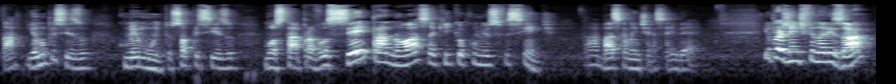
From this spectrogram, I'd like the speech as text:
tá? E eu não preciso comer muito, eu só preciso mostrar para você e para nós aqui que eu comi o suficiente, tá? Basicamente essa é a ideia. E pra gente finalizar,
